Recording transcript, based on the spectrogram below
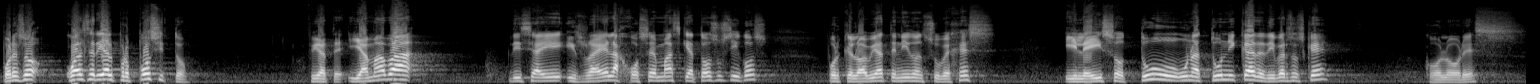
Por eso, ¿cuál sería el propósito? Fíjate, y amaba, dice ahí, Israel a José más que a todos sus hijos, porque lo había tenido en su vejez. Y le hizo tú una túnica de diversos qué? Colores.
